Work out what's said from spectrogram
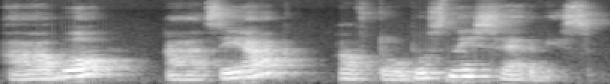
або Азіак автобусний сервіс.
